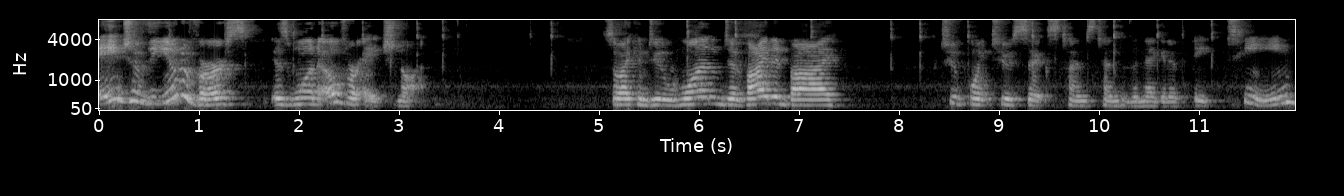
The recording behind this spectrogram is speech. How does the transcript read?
Age of the universe is 1 over h naught. So I can do 1 divided by 2.26 times 10 to the negative 18.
